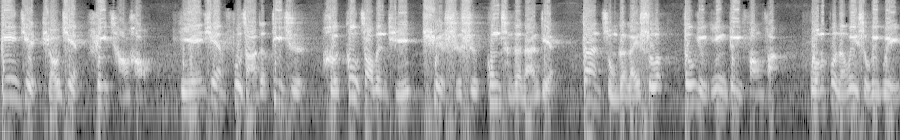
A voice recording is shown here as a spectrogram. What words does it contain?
边界条件非常好，沿线复杂的地质和构造问题确实是工程的难点，但总的来说。都有应对方法，我们不能畏首畏尾、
